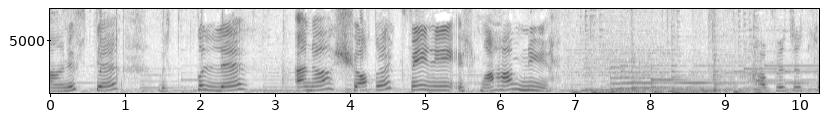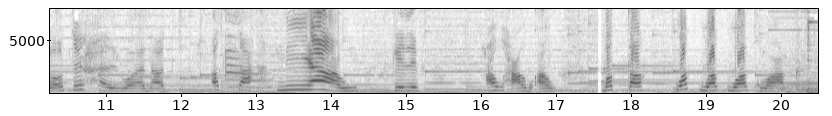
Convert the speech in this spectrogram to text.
عرفت بالكل. أنا شاطر فيني. اسمها منيح. حفظت صوت الحيوانات قطع مياو. كلب. أو أو أو. بطة. وك وك وك وك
